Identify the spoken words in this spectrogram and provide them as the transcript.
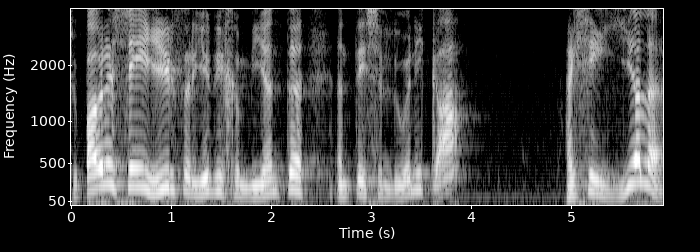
So Paulus sê hier vir hierdie gemeente in Tessalonika, hy sê julle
